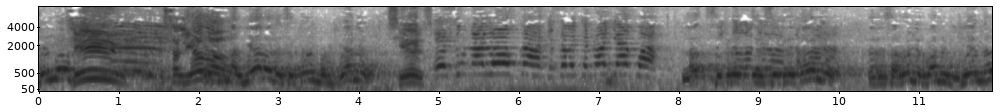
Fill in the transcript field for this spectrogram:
Sheinbaum? Sí, es Es una aliada. aliada del sector inmobiliario. Así es. Es una loca que sabe que no hay agua. La secre- el secretario de Desarrollo Urbano y Vivienda,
